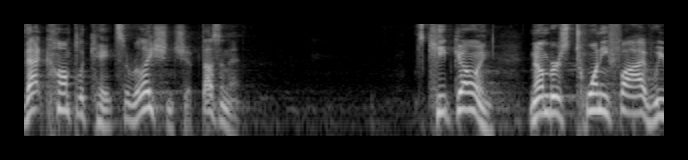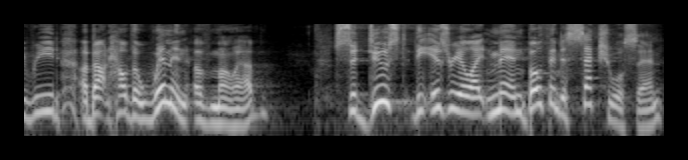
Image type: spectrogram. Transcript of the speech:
That complicates a relationship, doesn't it? Let's keep going. Numbers 25, we read about how the women of Moab seduced the Israelite men both into sexual sin,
